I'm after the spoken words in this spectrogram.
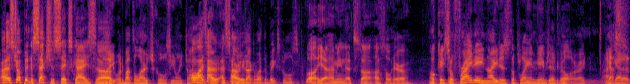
right, let's jump into section six, guys. Uh, Uh, what about the large schools? He only talked. oh, I'm sorry. I'm Did sorry. you talk about the big schools? Well, yeah, I mean that's uh, us O'Hara. Okay, so Friday night is the playing games at Villa, right? I Yes. got it.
